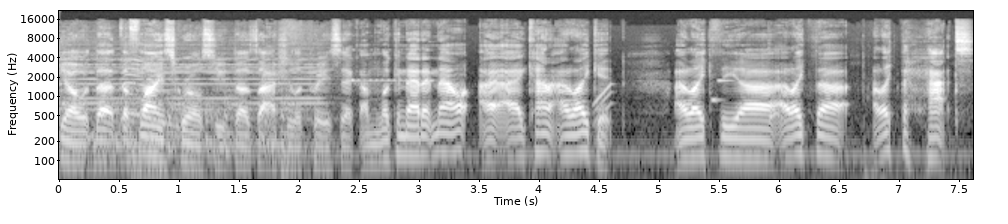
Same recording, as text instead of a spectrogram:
Yo, the the flying squirrel suit does actually look pretty sick. I'm looking at it now. I, I kind of I like it. I like the uh, I like the I like the hats.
